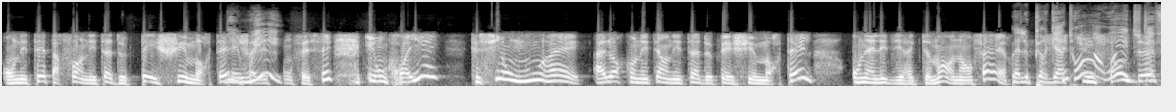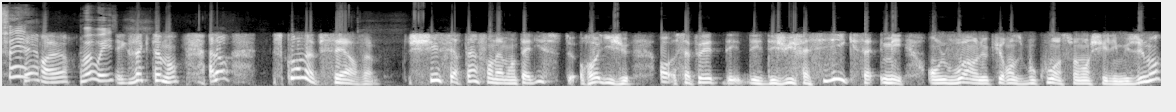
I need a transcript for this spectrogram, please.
On était parfois en état de péché mortel, il fallait se confesser, et on croyait que si on mourait alors qu'on était en état de péché mortel, on allait directement en enfer. Ben, le purgatoire, oui, tout à fait. Terreur. Oui, oui. Exactement. Alors, ce qu'on observe chez certains fondamentalistes religieux, oh, ça peut être des, des, des juifs assidiques, mais on le voit en l'occurrence beaucoup en ce moment chez les musulmans,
